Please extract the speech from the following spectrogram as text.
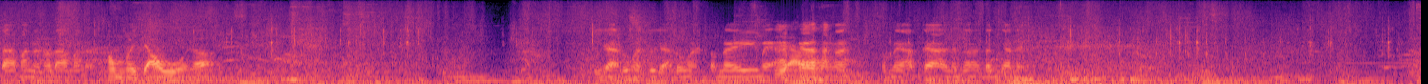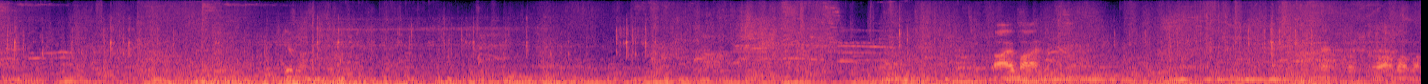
đam anh rồi nó đam anh rồi. Không phải trâu rồi đó cứ giả đúng rồi cứ giả đúng rồi. Tầm này mẹ AFK rồi. thằng rồi tầm này AFK thằng nó đánh nhanh đấy. Tiếp mà bỏ bỏ nè bỏ bỏ bỏ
